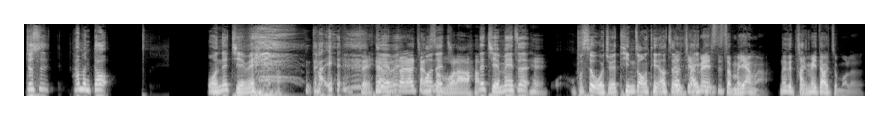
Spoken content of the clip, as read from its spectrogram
就是他们都，我那姐妹，她也姐妹，大家讲什么啦？那姐妹这不是，我觉得听众听到这里，姐妹是怎么样啦？那个姐妹到底怎么了？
